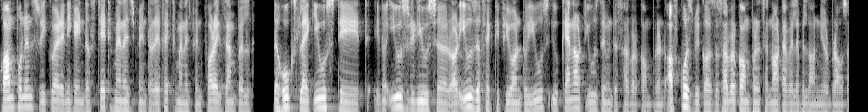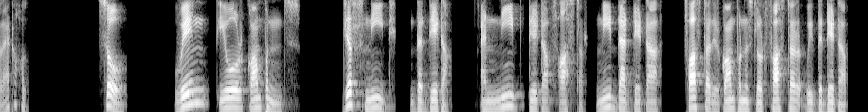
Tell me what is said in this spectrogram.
components require any kind of state management or effect management, for example, the hooks like use state, you know, use reducer or use effect if you want to use, you cannot use them in the server component. Of course, because the server components are not available on your browser at all. So when your components just need the data and need data faster, need that data faster, your components load faster with the data,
